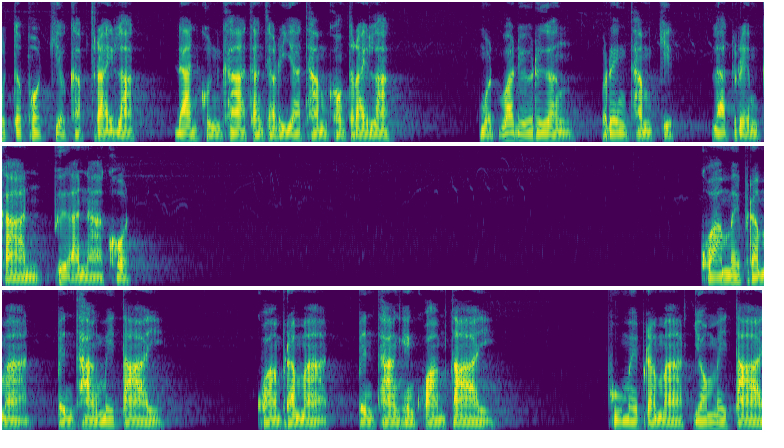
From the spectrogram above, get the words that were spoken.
พุทธพจน์เกี่ยวกับไตรลักษณ์ด้านคุณค่าทางจริยธรรมของไตรลักษณ์ หมดว่าด้วยเรื่อง เร่งทำกิจและเตรียมการเพื่ออนาคต ความไม่ประมาทเป็นทางไม่ตาย ความประมาทเป็นทางแห่งความตาย ผู้ไม่ประมาทย่อมไม่ตาย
